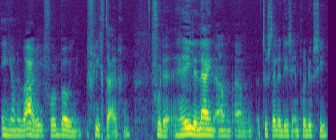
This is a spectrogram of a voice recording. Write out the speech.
in januari voor Boeing vliegtuigen. Voor de hele lijn aan, aan toestellen die ze in productie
